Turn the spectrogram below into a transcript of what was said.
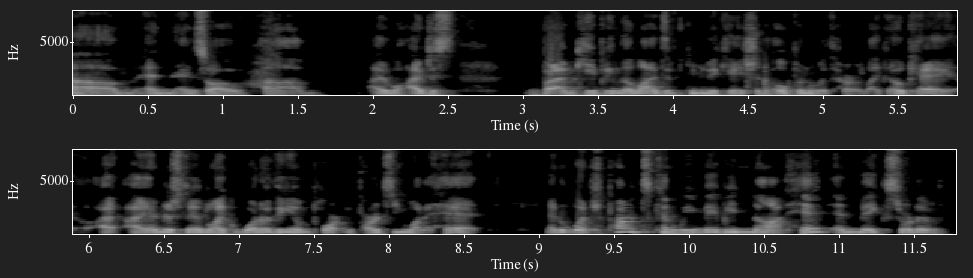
um, and and so um, I I just but I'm keeping the lines of communication open with her. Like, okay, I, I, understand. Like, what are the important parts you want to hit? And which parts can we maybe not hit and make sort of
